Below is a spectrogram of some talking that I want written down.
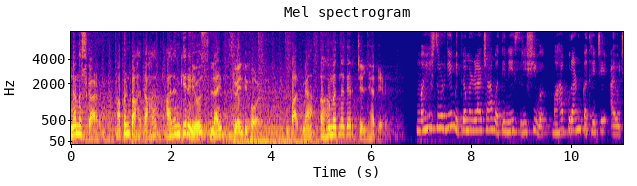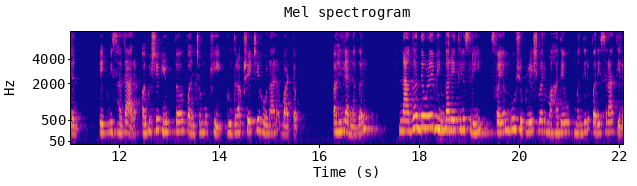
नमस्कार. आपण पाहत आहात Alamgir news live twenty four. बातम्या अहमदनगर जिल्ह्यातील. महेश जोडगे मित्रमंडळाच्या वतीने श्री शिव महापुराण कथेचे आयोजन. एकवीस हजार अभिषेकयुक्त पंचमुखी रुद्राक्षेचे होणार वाटप. अहिल्यानगर नागरदेवळे भिंगार येथील श्री स्वयंभू शुक्लेश्वर महादेव मंदिर परिसरातील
